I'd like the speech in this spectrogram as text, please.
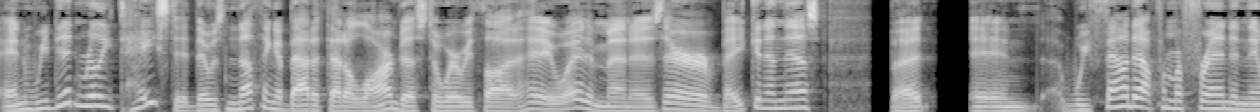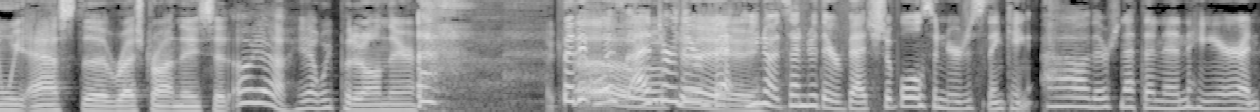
And we didn't really taste it. There was nothing about it that alarmed us to where we thought, hey, wait a minute, is there bacon in this? But and we found out from a friend, and then we asked the restaurant, and they said, "Oh yeah, yeah, we put it on there." Like, But it was "Oh, under their, ve- you know, it's under their vegetables, and you're just thinking, oh, there's nothing in here. And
